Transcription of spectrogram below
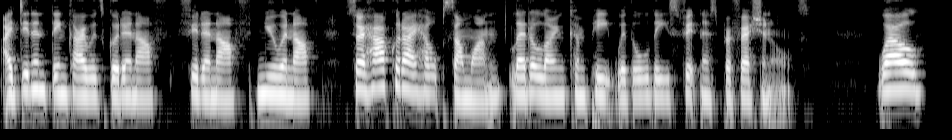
I didn't think I was good enough, fit enough, new enough, so how could I help someone, let alone compete with all these fitness professionals? Well,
